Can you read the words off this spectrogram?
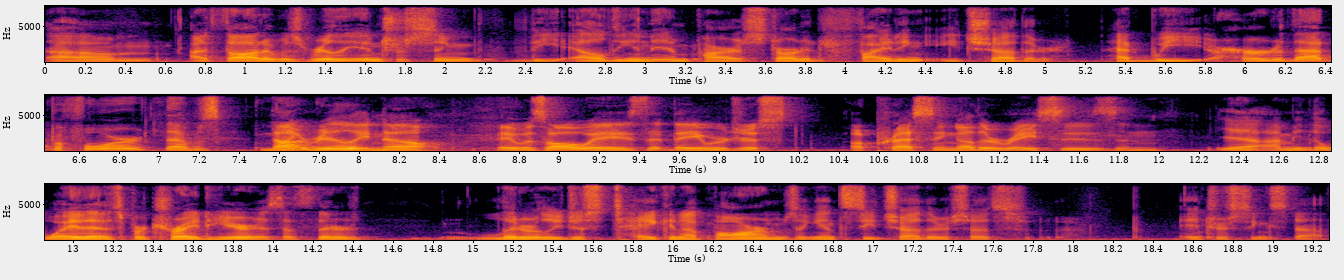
Um, I thought it was really interesting. The Eldian Empire started fighting each other. Had we heard of that before? That was Not like- really, no. It was always that they were just oppressing other races and Yeah, I mean the way that it's portrayed here is that they're literally just taking up arms against each other. So it's interesting stuff.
